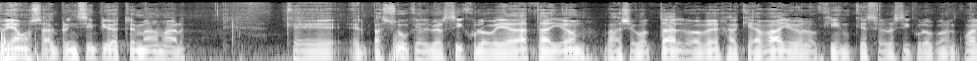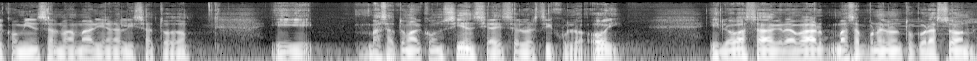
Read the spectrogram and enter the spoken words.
Estudiamos al principio de este Mahamar que el pasuk, el versículo Yom, Vayebotal, Babeja, Kiabayo Elohim, que es el versículo con el cual comienza el Mahamar y analiza todo, y vas a tomar conciencia, dice el versículo, hoy, y lo vas a grabar, vas a ponerlo en tu corazón,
